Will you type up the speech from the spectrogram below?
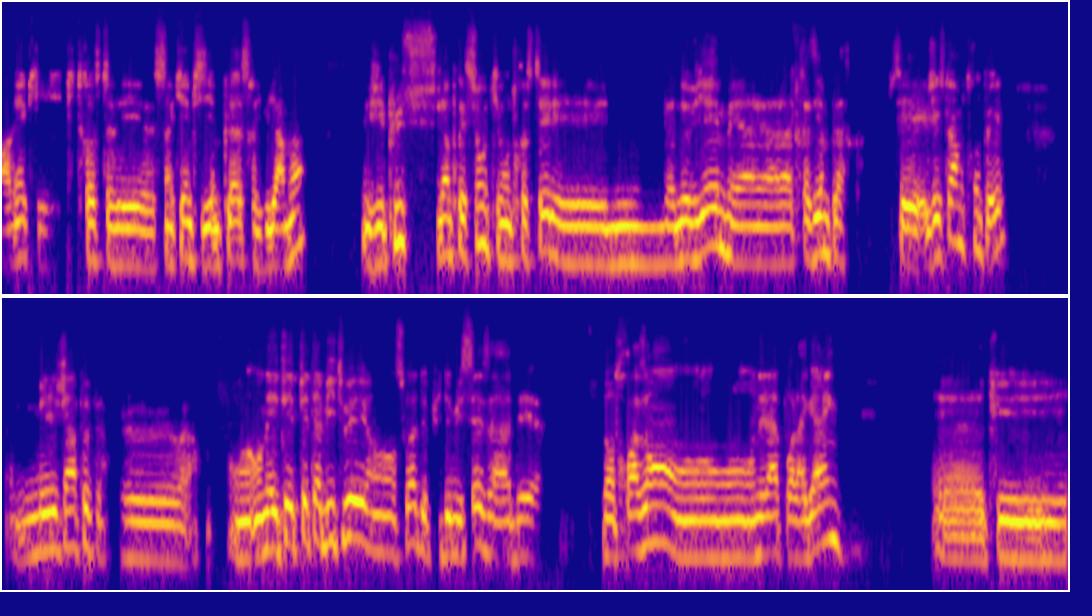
J'aimerais bien qu'ils qu'ils trustent les 5e, 6e places régulièrement. Mais j'ai plus l'impression qu'ils vont truster les, la 9e et la 13e place. J'espère me tromper, mais j'ai un peu peur. Je- voilà. on, on a été peut-être habitué en soi depuis 2016 à des. Dans trois ans, on, on est là pour la gagne. Et, et puis,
